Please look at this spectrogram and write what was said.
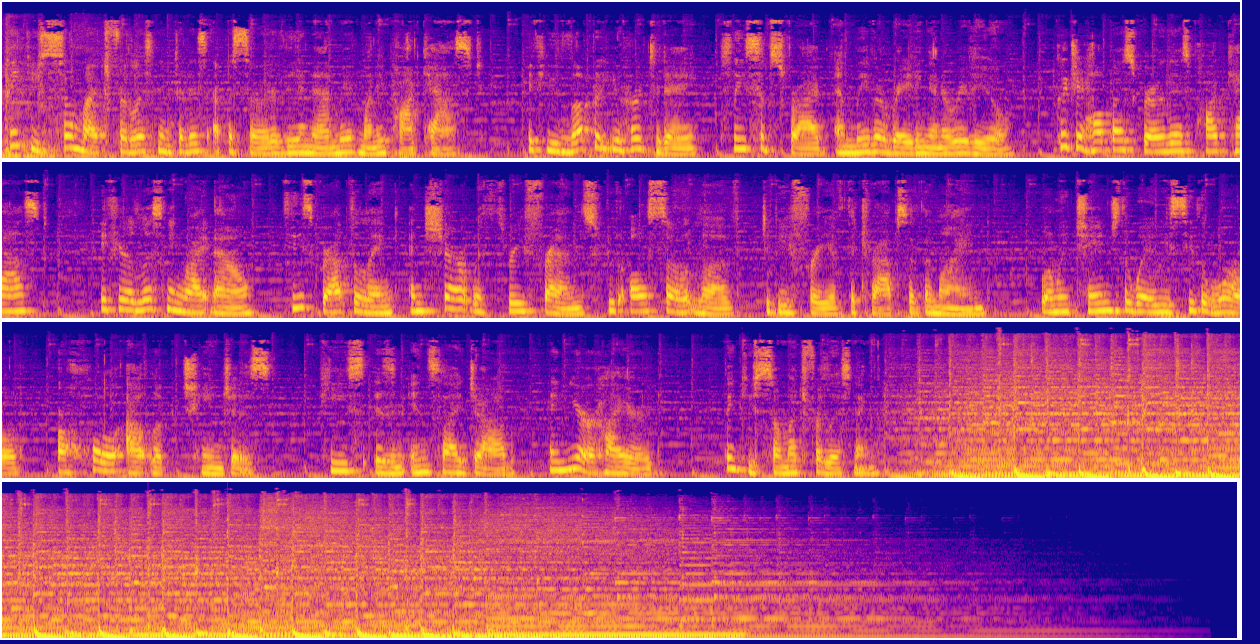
Thank you so much for listening to this episode of the Anatomy of Money podcast. If you loved what you heard today, please subscribe and leave a rating and a review. Could you help us grow this podcast? If you're listening right now, please grab the link and share it with three friends who'd also love to be free of the traps of the mind. When we change the way we see the world, our whole outlook changes. Peace is an inside job, and you're hired. Thank you so much for listening.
